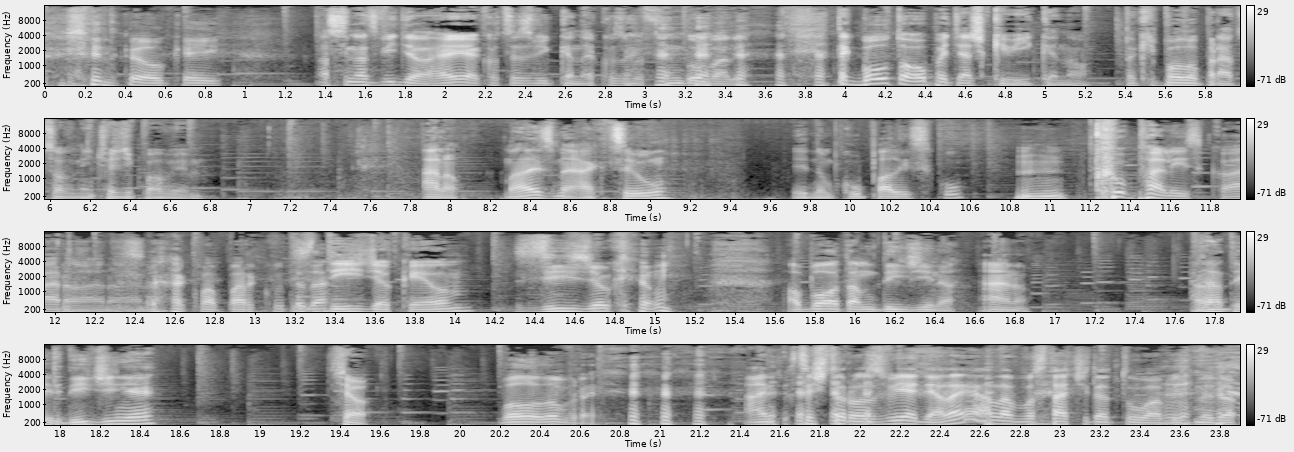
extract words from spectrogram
všetko je OK. Asi nás videl, hej, ako cez víkend, ako sme fungovali. tak bol to opäť ťažký víkend, no. Taký polopracovný, čo ti poviem. Áno, mali sme akciu v jednom kúpalisku, Mhm. Kúpalisko, áno, áno, áno. v akvaparku S teda, dýžďokejom. s dížďokom a bola tam dížina. Áno. A na tej dížine Čo? bolo dobre. A chceš to rozvíjať ďalej, alebo stačí to tu, aby sme to...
